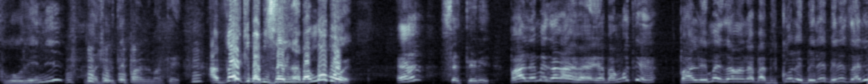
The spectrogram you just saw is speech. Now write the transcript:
korenir majorité parlementaire avec babizali na bango boye hein secteri parlement eza kaka ya bango te parlement eza wana babikolo ebele ebele ezali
